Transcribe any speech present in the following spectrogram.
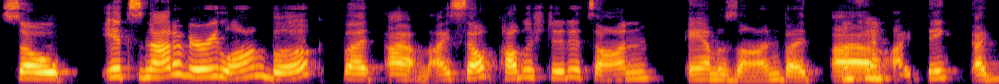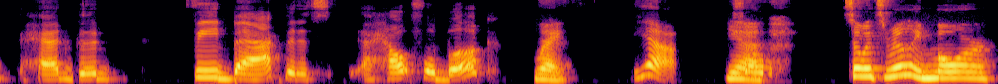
so it's not a very long book, but um, I self published it. It's on Amazon, but um, okay. I think I had good feedback that it's a helpful book. Right. Yeah. Yeah. So, so it's really more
